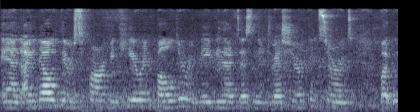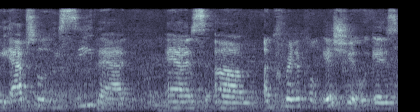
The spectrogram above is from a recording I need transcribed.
And I know there's farming here in Boulder, and maybe that doesn't address your concerns, but we absolutely see that as um, a critical issue, is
